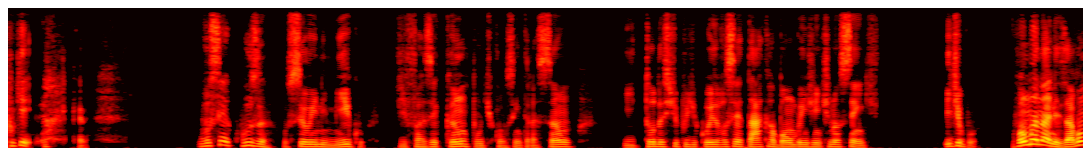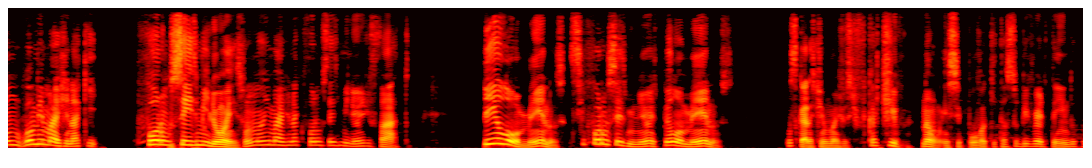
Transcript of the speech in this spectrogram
porque cara, você acusa o seu inimigo de fazer campo de concentração e todo esse tipo de coisa, você taca a bomba em gente inocente. E tipo, vamos analisar, vamos, vamos imaginar que foram 6 milhões. Vamos imaginar que foram 6 milhões de fato. Pelo menos, se foram 6 milhões, pelo menos, os caras tinham uma justificativa. Não, esse povo aqui está subvertendo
